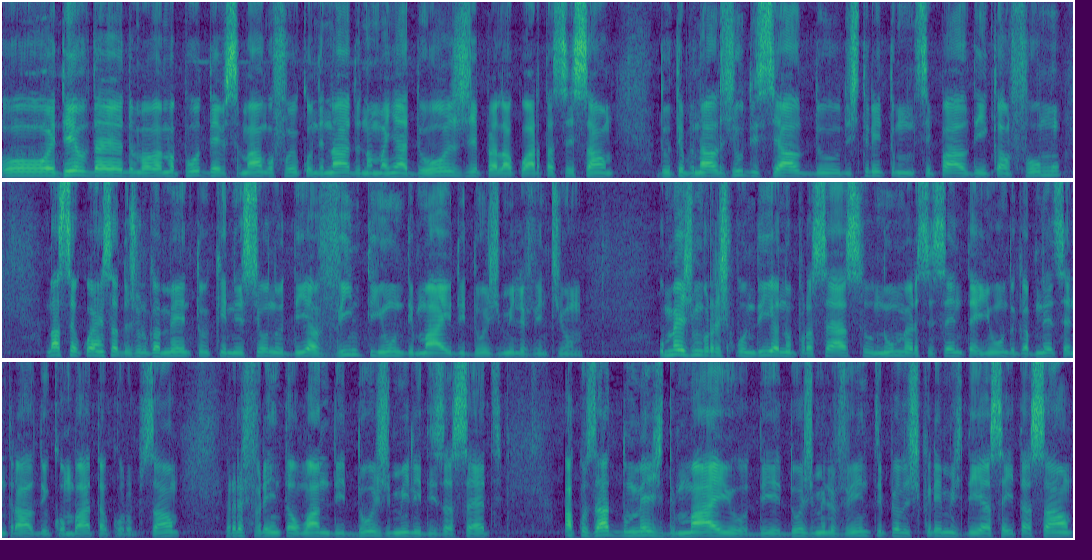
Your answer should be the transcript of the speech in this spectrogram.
O edil de, de Maputo, David Simango, foi condenado na manhã de hoje pela quarta sessão do Tribunal Judicial do Distrito Municipal de Canfumo, na sequência do julgamento que iniciou no dia 21 de maio de 2021. O mesmo respondia no processo número 61 do Gabinete Central de Combate à Corrupção, referente ao ano de 2017, acusado no mês de maio de 2020 pelos crimes de aceitação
